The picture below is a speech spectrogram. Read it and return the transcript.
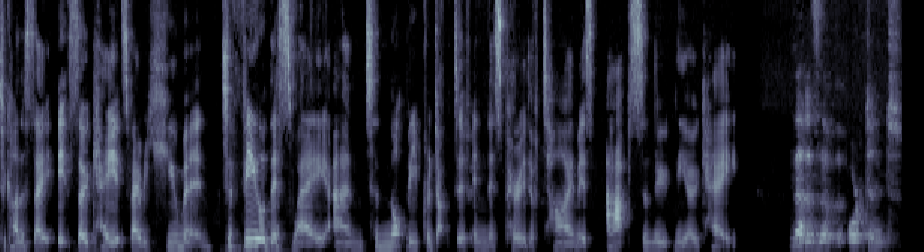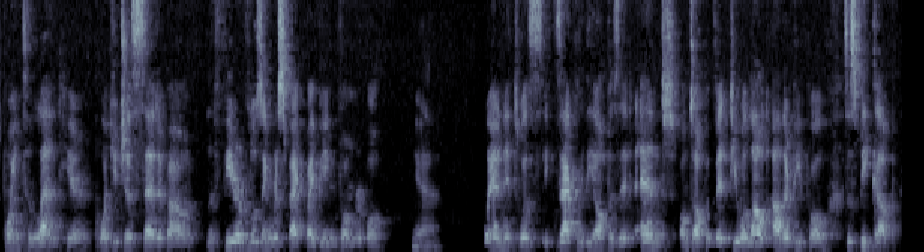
to kind of say it's okay, it's very human to feel this way and to not be productive in this period of time is absolutely okay. That is an important point to land here. What you just said about the fear of losing respect by being vulnerable. Yeah. When it was exactly the opposite. And on top of it, you allowed other people to speak up.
